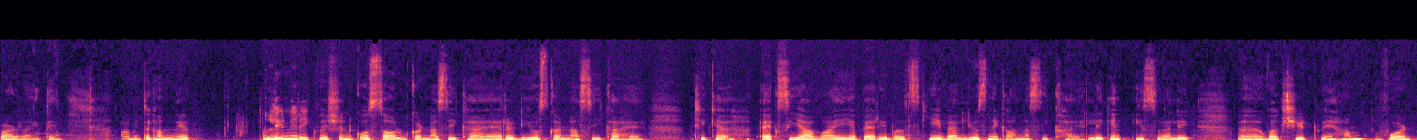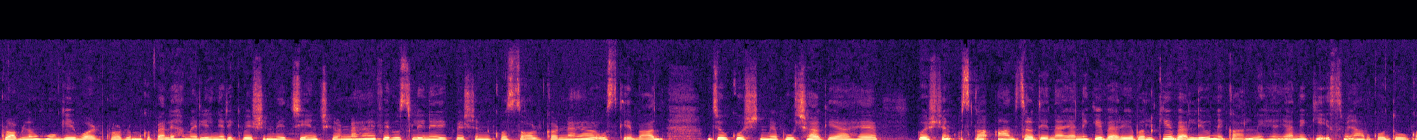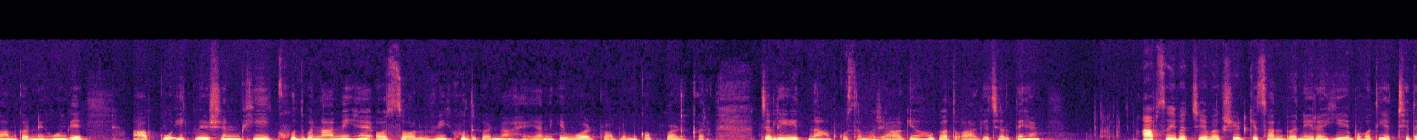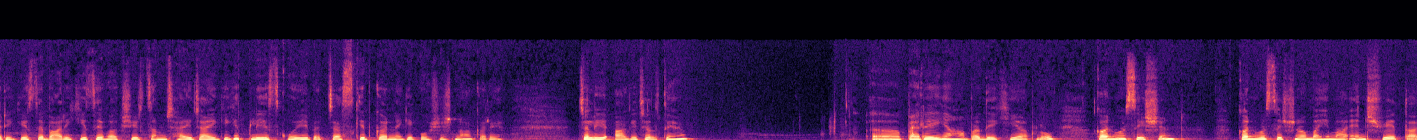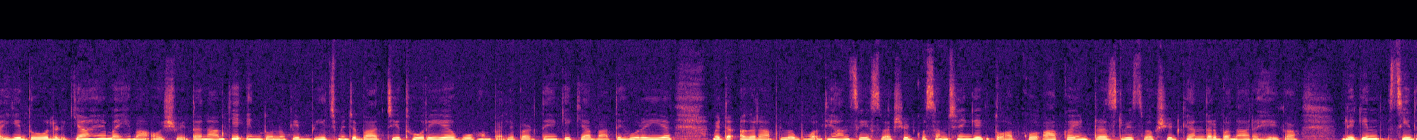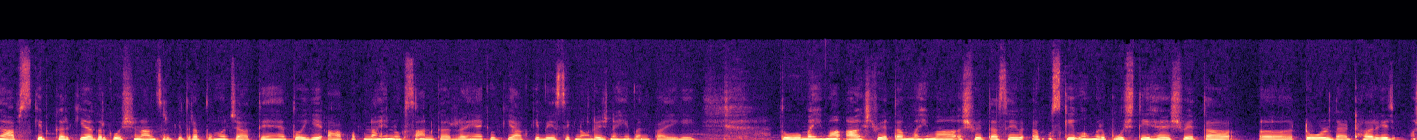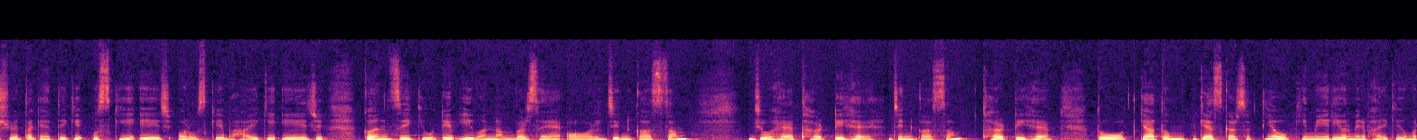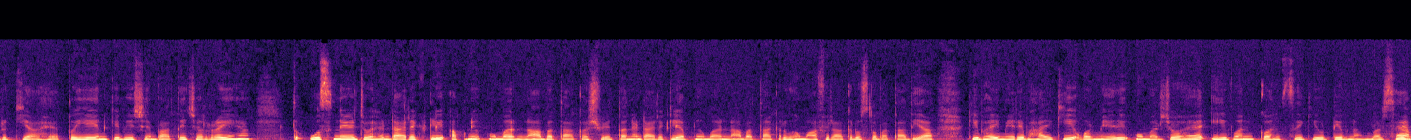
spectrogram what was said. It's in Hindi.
पढ़ रहे थे। अभी तक हमने लीनियर इक्वेशन को सॉल्व करना सीखा है रिड्यूस करना सीखा है, ठीक है? एक्स या वाई या वेरिएबल्स की वैल्यूज़ निकालना सीखा है। लेकिन इस वाले वर्कशीट में हम वर्ड प्रॉब्लम होगी। वर्ड प्रॉब्लम को पहले हमें लीनियर इक्वेशन में चेंज करना है, फिर उस लीनियर इक्वेशन को सॉल्व करना है और उसके बाद जो क्वेश्चन में पूछा गया है क्वेश्चन उसका आंसर देना है। यानी कि वेरिएबल की वैल्यू निकालनी है। यानी कि इसमें आपको दो काम करने होंगे। आपको इक्वेशन भी खुद बनानी है और सॉल्व भी खुद करना है, यानी कि वर्ड प्रॉब्लम को पढ़कर। चलिए इतना आपको समझ आ गया होगा तो आगे चलते हैं। आप सभी बच्चे वर्कशीट के साथ बने रहिए। बहुत ही अच्छे तरीके से, बारीकी से वर्कशीट समझाई जाएगी कि प्लीज़ कोई बच्चा स्किप करने की कोशिश ना करे। चलिए आगे चलते हैं। पहले यहाँ पर देखिए आप लोग। Conversation conversation of Mahima and Shweta ये दो लड़कियाँ हैं महिमा और श्वेता नाम की। इन दोनों के बीच में जो बातचीत हो रही है, वो हम पहले पढ़ते हैं कि क्या बातें हो रही है। बेटा, अगर आप लोग बहुत ध्यान से इस वर्कशीट को समझेंगे तो आपको, आपका इंटरेस्ट भी इस वर्कशीट के अंदर बना रहेगा। लेकिन सीधा आप स्किप करके अगर क्वेश्चन आंसर की तरफ़ पहुँच जाते हैं तो ये आप अपना ही नुकसान कर रहे हैं, क्योंकि आपकी बेसिक नॉलेज नहीं बन पाएगी। तो महिमा आज श्वेता महिमा श्वेता से उसकी उम्र पूछती है। Shweta told that her age Shweta कहती कि उसकी एज और उसके भाई की एज कंसिक्यूटिव इवन नंबर्स हैं और जिनका सम जो है थर्टी है, जिनका सम थर्टी है। तो क्या तुम गैस कर सकती हो कि मेरी और मेरे भाई की उम्र क्या है? तो ये इनके बीच में बातें चल रही हैं। तो उसने जो है डायरेक्टली अपनी उम्र ना बताकर, श्वेता ने डायरेक्टली अपनी उम्र ना बताकर घुमा फिरा कर उसको बता दिया कि भाई मेरे भाई की और मेरी उम्र जो है इवन कॉन्सिक्यूटिव नंबर्स है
